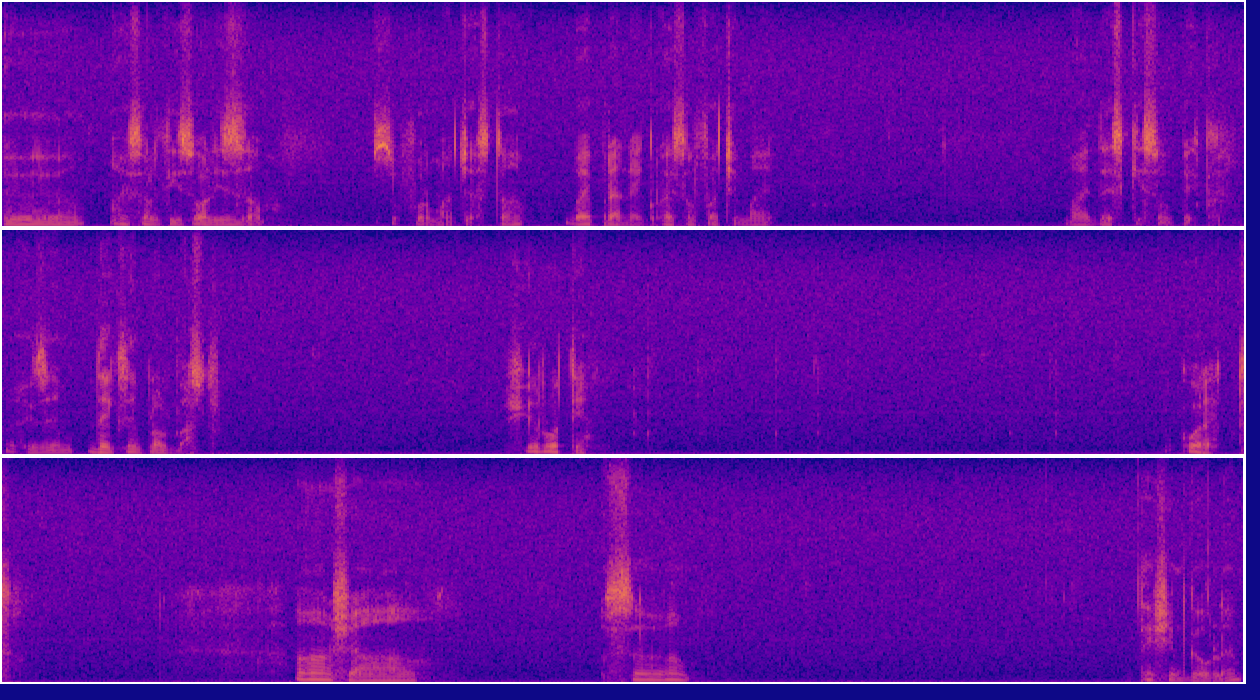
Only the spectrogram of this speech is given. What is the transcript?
Uh, hai să-l vizualizăm sub forma aceasta. Ba, e prea negru. Hai să-l facem mai mai deschis un pic. De exemplu albastru. Și rotim. Corect. Așa. Să deșim găurile.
